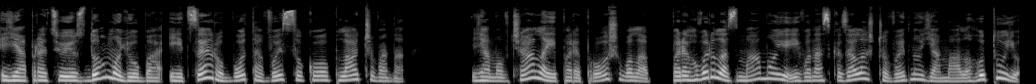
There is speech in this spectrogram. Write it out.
Я працюю з дому, Люба, і це робота високооплачувана. Я мовчала і перепрошувала, переговорила з мамою, і вона сказала, що, видно, я мало готую.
